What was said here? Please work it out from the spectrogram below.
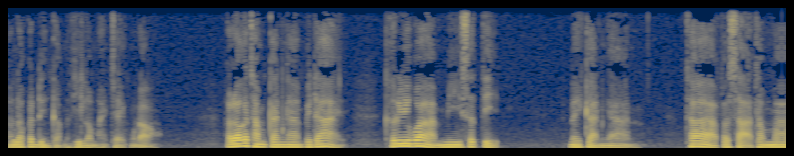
แล้วเราก็ดึงกลับมาที่ลมหายใจของเรา แล้วเราก็ทำการงานไปได้เขาเรียกว่ามีสติในการงาน ถ้าภาษาธรรมะ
